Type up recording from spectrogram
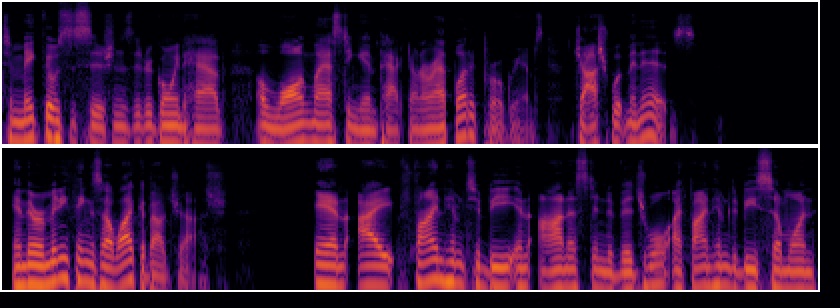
to make those decisions that are going to have a long lasting impact on our athletic programs. Josh Whitman is. And there are many things I like about Josh. And I find him to be an honest individual. I find him to be someone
